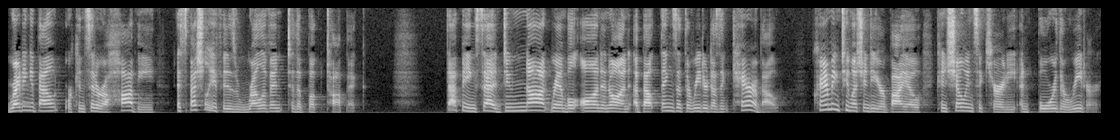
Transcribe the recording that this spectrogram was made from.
writing about, or consider a hobby, especially if it is relevant to the book topic. That being said, do not ramble on and on about things that the reader doesn't care about. Cramming too much into your bio can show insecurity and bore the reader.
